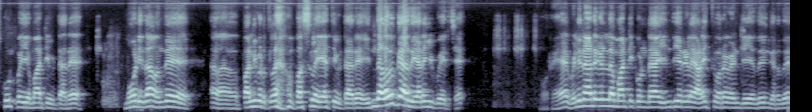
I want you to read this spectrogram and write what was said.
ஸ்கூல் பைய மாட்டி விட்டாரு. மோடி தான் வந்து பள்ளிக்கூடத்துல பஸ்ல ஏத்தி விட்டாரு. இந்த அளவுக்கு அது இறங்கி போயிருச்சு. ஒரே வெளிநாடுகள்ல மாட்டிக்கொண்ட இந்தியர்களை அழைத்து வர வேண்டியதுங்கிறது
